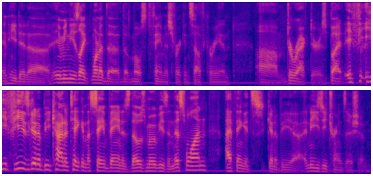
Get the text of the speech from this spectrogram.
and he did. Uh, I mean, he's like one of the the most famous freaking South Korean um, directors. But if if he's gonna be kind of taking the same vein as those movies in this one, I think it's gonna be uh, an easy transition.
